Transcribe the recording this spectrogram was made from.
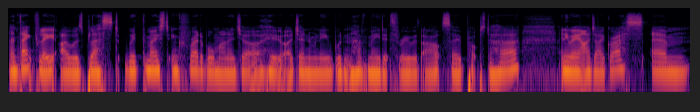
And thankfully, I was blessed with the most incredible manager who I genuinely wouldn't have made it through without. So props to her. Anyway, I digress. Um,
